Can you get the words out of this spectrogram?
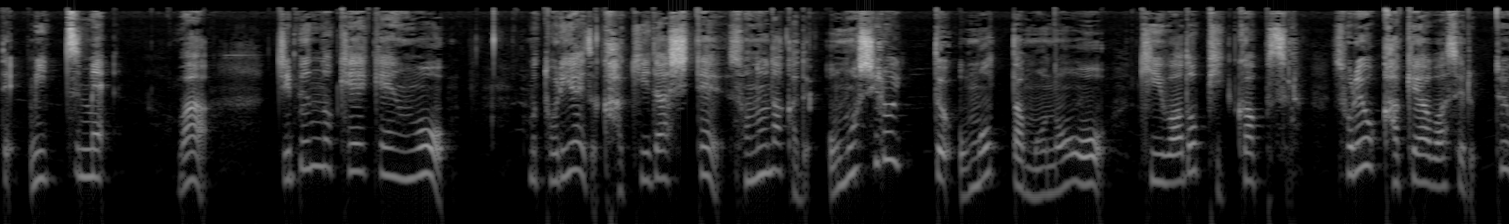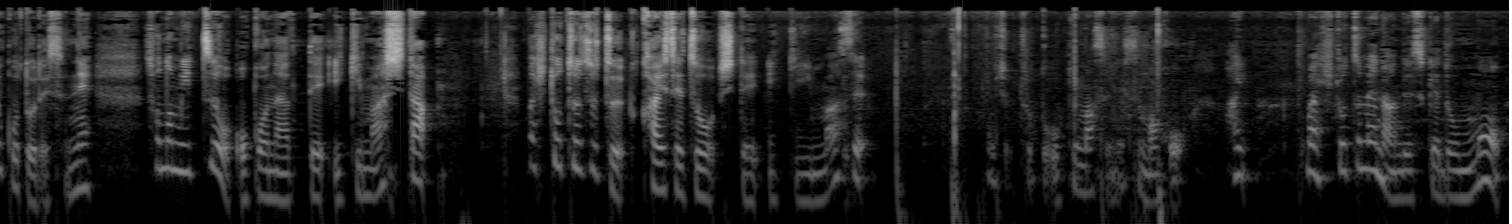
で、三つ目は、自分の経験を、まとりあえず書き出して、その中で面白いって思ったものをキーワードをピックアップする。それを掛け合わせるということですね。その3つを行っていきました。まあ、1つずつ解説をしていきます。よいしょ、ちょっと置きますね、スマホ。はい。まあ、1つ目なんですけども、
